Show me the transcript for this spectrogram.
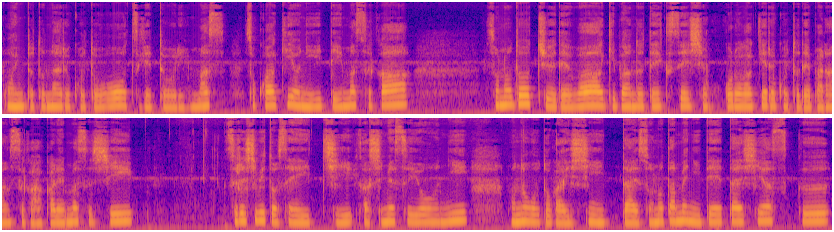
ポイントとなることを告げております。そこは気を握っていますがその道中ではギブアンドテイク精神を心がけることでバランスが図れますし吊るし人正一が示すように物事が一進一退そのために停滞しやすく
